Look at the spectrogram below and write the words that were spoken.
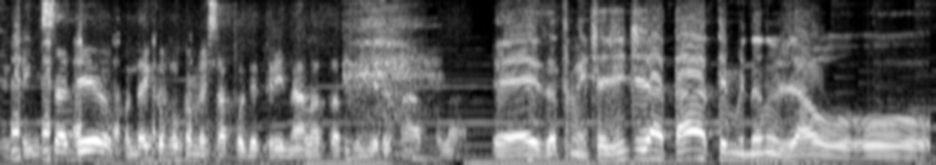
eu tenho que saber quando é que eu vou começar a poder treinar lá pra primeira etapa lá. É, exatamente. A gente já tá terminando já o, o,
